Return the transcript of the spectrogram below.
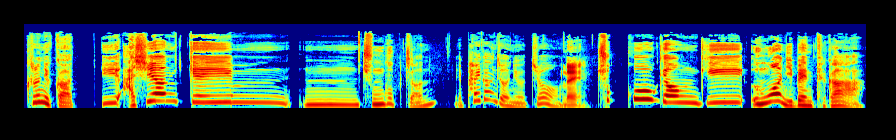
그러니까 이 아시안 게임 음, 중국전 8강전이었죠. 네. 축구 경기 응원 이벤트가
